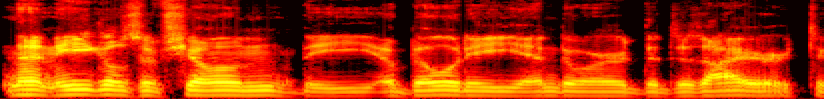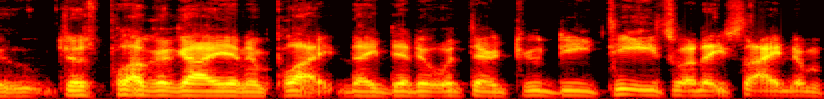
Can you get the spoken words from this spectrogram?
And Eagles have shown the ability and or the desire to just plug a guy in and play. They did it with their two DTs when they signed him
